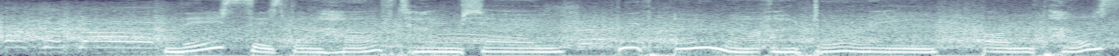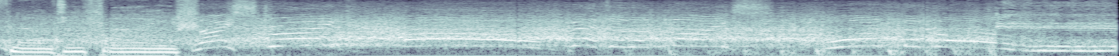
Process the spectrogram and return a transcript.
What a goal! This is the halftime show with Omar Al Duri on Pulse 95. Nice strike. Oh, better than nice. Wonderful.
